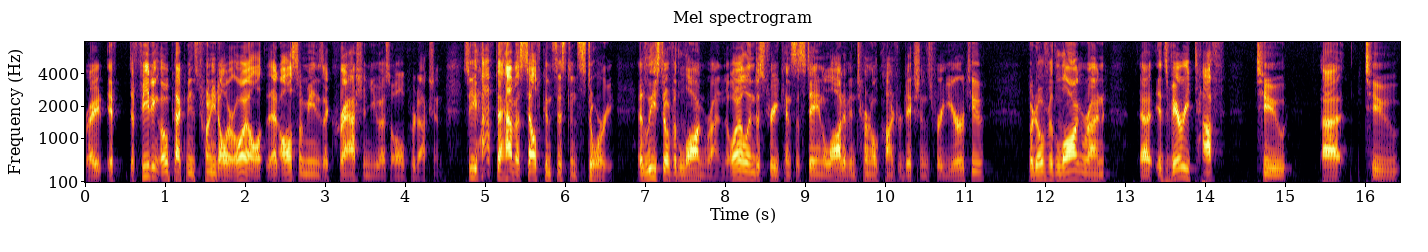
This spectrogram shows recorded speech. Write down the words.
right? If defeating OPEC means $20 oil, that also means a crash in U.S. oil production. So you have to have a self-consistent story, at least over the long run. The oil industry can sustain a lot of internal contradictions for a year or two, but over the long run, uh, it's very tough to, uh, to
